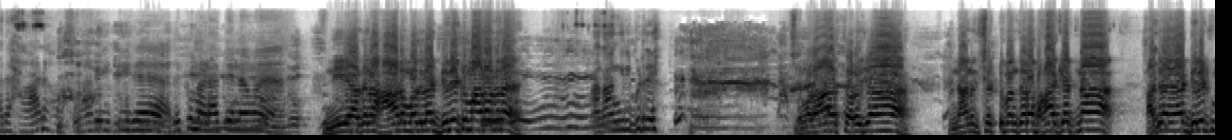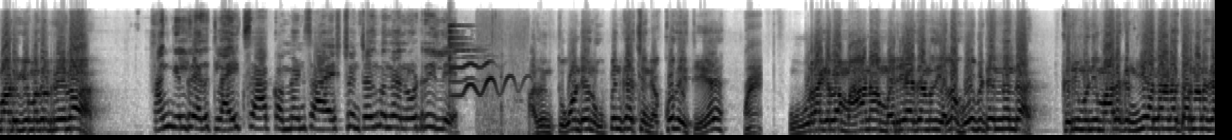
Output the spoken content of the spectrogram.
ಅದ ಹಾಡು ಹೊಸಾದೈತಿ ಅದಕ್ಕೆ ಮಾಡತ್ತೇನವ ನೀ ಅದನ್ನ ಹಾಡು ಮೊದಲ ಡಿಲೀಟ್ ಮಾಡೋದನ್ನ ಆಗಂಗಿಲ್ ಬಿಡ್ರಿ. ನೋಡ ಸರೋಜಾ ನನಗ್ ಸಿಟ್ಟು ಬಂತಾರ ಬಹಳ ಕೆಟ್ನ ಅದನ್ನ ಡಿಲೀಟ್ ಮಾಡೋಗಿ ಮೊದಲ್ರಿ ಇಲ್ಲ ಹಂಗಿಲ್ರಿ ಅದಕ್ಕೆ ಲೈಕ್ಸ್ ಆ ಕಮೆಂಟ್ಸ್ ಆ ಎಷ್ಟು ಚಂದ ಬಂದ ನೋಡ್ರಿ ಇಲ್ಲಿ. ಅದನ್ನ ತಗೊಂಡೇನು ಉಪ್ಪಿನಕಾಯಿ ಚೆನ್ನ ಎಕ್ಕೋದೈತಿ ಊರಾಗೆಲ್ಲ ಮಾನ ಮರ್ಯಾದೆ ಅನ್ನೋದು ಎಲ್ಲ ಹೋಗ್ಬಿಟ್ಟೆ ನಂದ. ಕರಿಮಣಿ ಮಾಲಕ ನೀ ಅಲ್ಲ ಅನ್ನತಾರ ನನಗ.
